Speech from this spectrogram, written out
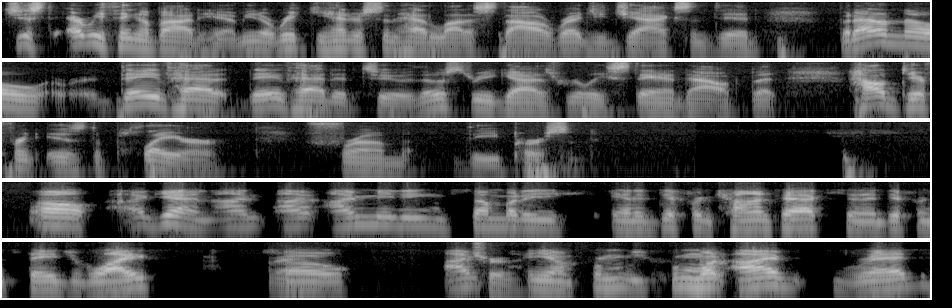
just everything about him. You know, Rickey Henderson had a lot of style. Reggie Jackson did, but I don't know. Dave had Dave had it too. Those three guys really stand out. But how different is the player from the person? Well, again, I'm I'm meeting somebody in a different context in a different stage of life. Right. So I'm True. you know from from what I've read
